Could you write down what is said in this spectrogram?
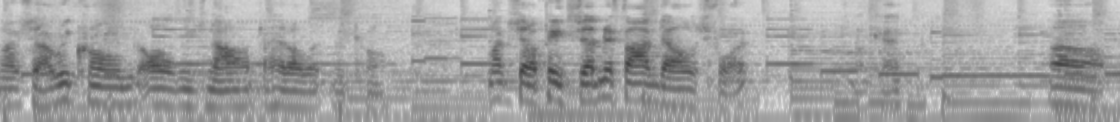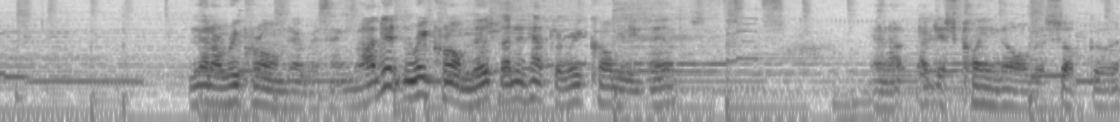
Like I said, I re-chromed all these knobs. I had all that re-chromed. Like I said, I paid $75 for it. Okay. Uh, and then I re-chromed everything. But I didn't re-chrome this. I didn't have to re-chrome these ends. And I, I just cleaned all this up good.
